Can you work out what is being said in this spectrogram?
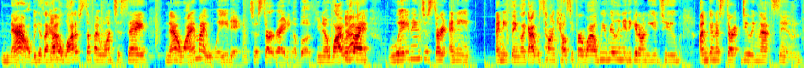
now because I have a lot of stuff I want to say now. Why am I waiting to start writing a book? You know, why was Yeah. I waiting to start any anything? Like I was telling Kelsey for a while, we really need to get on YouTube. I'm gonna start doing that soon.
